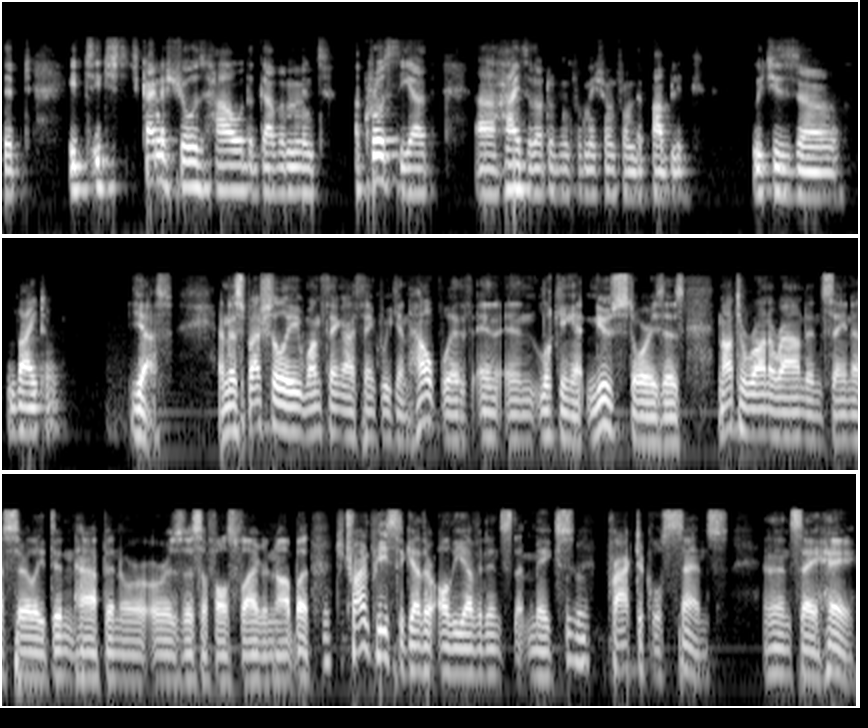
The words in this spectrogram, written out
that. It it kind of shows how the government across the earth uh, hides a lot of information from the public, which is uh, vital. Yes. And especially one thing I think we can help with in, in looking at news stories is not to run around and say necessarily it didn't happen or, or is this a false flag or not, but to try and piece together all the evidence that makes mm-hmm. practical sense and then say, hey,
